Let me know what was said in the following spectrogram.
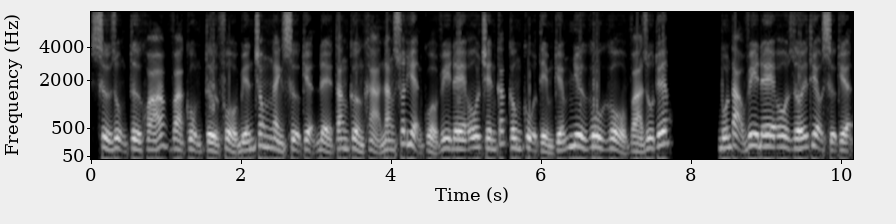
Sử dụng từ khóa và cụm từ phổ biến trong ngành sự kiện để tăng cường khả năng xuất hiện của video trên các công cụ tìm kiếm như Google và YouTube. 4. Tạo video giới thiệu sự kiện.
